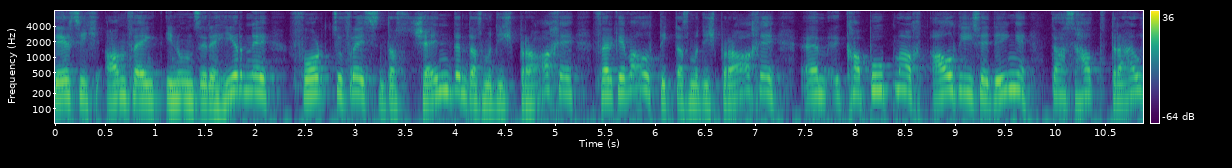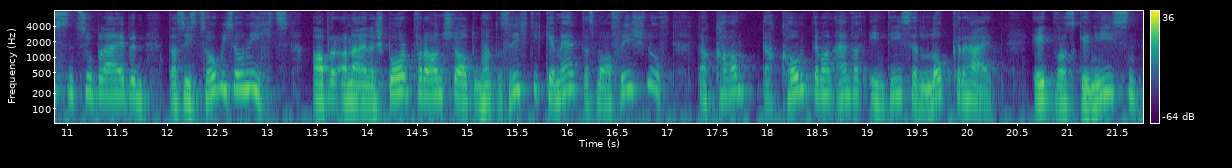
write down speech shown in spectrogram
der sich anfängt in unsere Hirne vorzufressen, das Gendern, dass man die Sprache vergewaltigt, dass man die Sprache ähm, kaputt macht, all diese Dinge, das hat draußen zu bleiben, das ist sowieso nichts. Aber an einer Sportveranstaltung, man hat das richtig gemerkt, das war Frischluft, da, kann, da konnte man einfach in dieser Lockerheit etwas genießen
